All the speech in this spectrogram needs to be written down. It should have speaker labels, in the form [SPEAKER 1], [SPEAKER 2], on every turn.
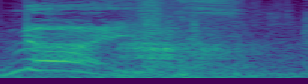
[SPEAKER 1] Nice!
